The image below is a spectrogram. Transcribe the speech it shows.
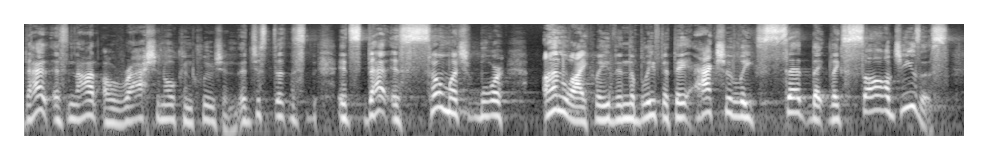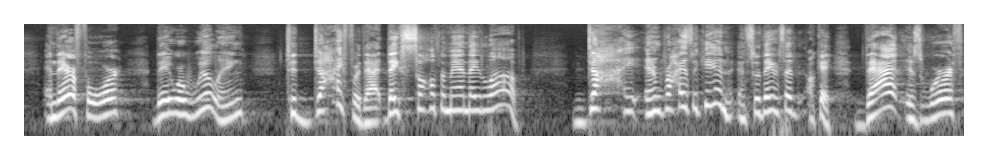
that is not a rational conclusion. It just, it's, that is so much more unlikely than the belief that they actually said that they saw Jesus. And therefore, they were willing to die for that. They saw the man they loved die and rise again. And so they said, okay, that is worth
